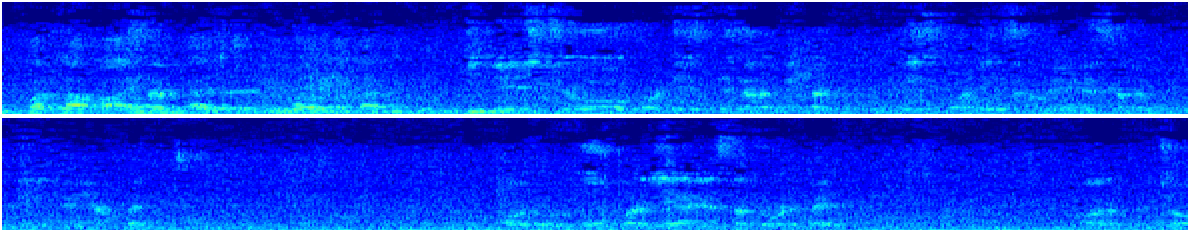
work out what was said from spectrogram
ऊपर ला पाए हैं क्या स्थिति बहुत बता दीजिए जो बॉडीज थी सर अभी तक बीस बॉडीज हमें सर मिल गई है यहाँ पे और उनको ऊपर लिया है सर रोड पे और जो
